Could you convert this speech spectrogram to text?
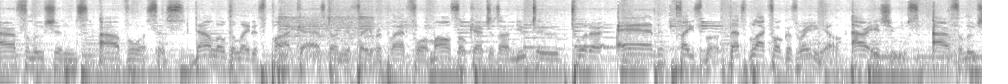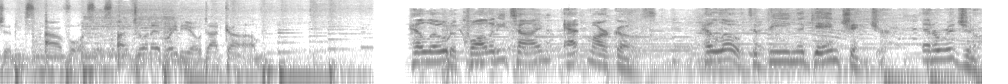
our solutions, our voices. Download the latest podcast on your favorite platform. Also catch us on YouTube, Twitter, and Facebook. That's Black Focus Radio. Our issues, our solutions, our voices on joynetradio.com. Hello to quality time at Marco's. Hello to being a game changer, an original.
